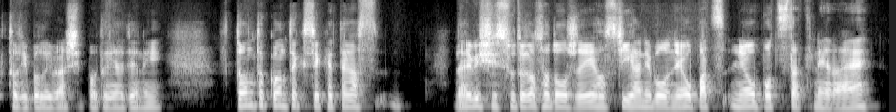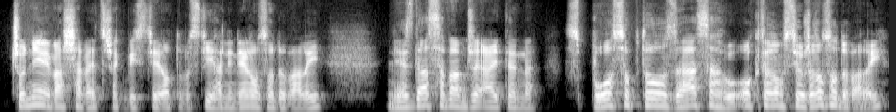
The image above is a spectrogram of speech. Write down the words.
ktorí boli vaši podriadení. V tomto kontexte, keď teraz Najvyšší súd rozhodol, že jeho stíhanie bolo neopodstatnené, čo nie je vaša vec, však vy ste o tom stíhaní nerozhodovali. Nezdá sa vám, že aj ten spôsob toho zásahu, o ktorom ste už rozhodovali,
